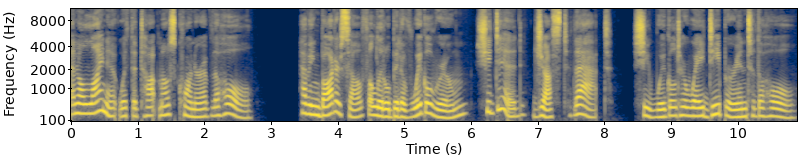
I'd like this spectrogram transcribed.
and align it with the topmost corner of the hole. Having bought herself a little bit of wiggle room, she did just that. She wiggled her way deeper into the hole.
